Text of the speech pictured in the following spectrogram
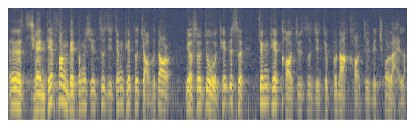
呃，前天放的东西自己今天都找不到了，有时候昨天的事，今天考据自己就不大考据的出来了，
